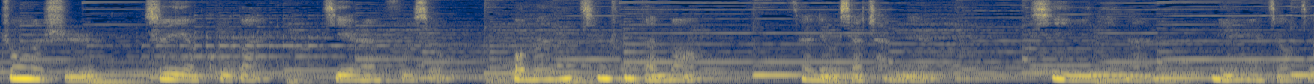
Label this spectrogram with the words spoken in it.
终了时枝叶枯败，孑然腐朽。我们青春繁茂，在柳下缠绵，细雨呢喃，明月皎皎。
